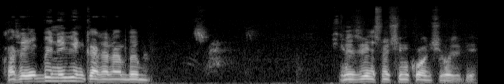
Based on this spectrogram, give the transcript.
Каже, якби не він, каже, нам би незвісно чим кончилось би.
